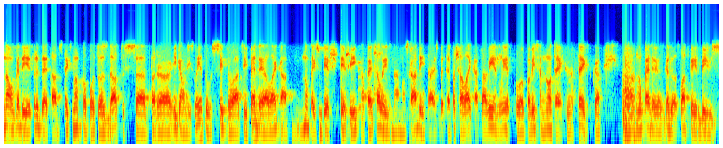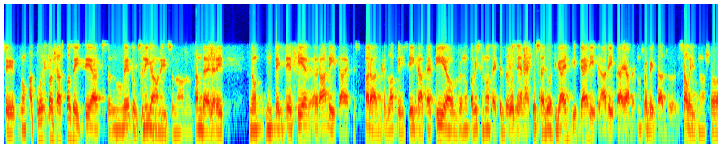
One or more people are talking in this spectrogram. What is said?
nav gadījies redzēt tādus, teiksim, apkopotos datus uh, par uh, Igaunijas Lietuvas situāciju pēdējā laikā, nu, teiksim, tieši, tieši IKP salīdzināmos rādītājus, bet te pašā laikā tā viena lieta, ko pavisam noteikti var teikt, ka, nu, pēdējos gados Latvija ir bijusi, nu, atpalikošās pozīcijās, nu, Lietuvas un Igaunijas, un, un, un tamdēļ arī Nu, tie, tie, tie rādītāji, kas parāda, ka Latvijas IKP pieaug, nu, pavisam noteikti ir uzņēmēju pusē ļoti gaid, gaidīti rādītāji, jā, bet mums šobrīd tādu salīdzinošo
